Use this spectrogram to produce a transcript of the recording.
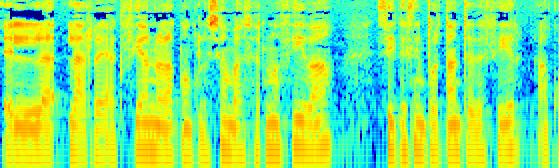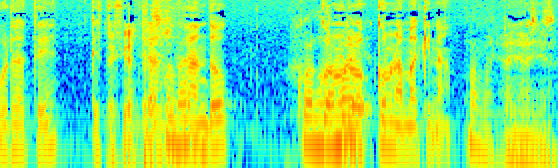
el- la, la reacción o la conclusión va a ser nociva, sí que es importante decir, acuérdate que estás estás- trabajando Con con, una máquina. con una máquina. Ya, ya, ya.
